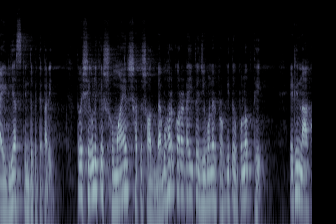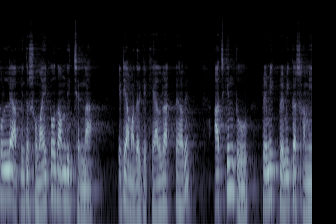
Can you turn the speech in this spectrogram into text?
আইডিয়াস কিন্তু পেতে পারি। তবে সেগুলিকে সময়ের সাথে সদ্ব্যবহার করাটাই তো জীবনের প্রকৃত উপলব্ধি। এটি না করলে আপনি তো সময়কেও দাম দিচ্ছেন না। এটি আমাদেরকে খেয়াল রাখতে হবে। আজ কিন্তু প্রেমিক, প্রেমিকা, স্বামী,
